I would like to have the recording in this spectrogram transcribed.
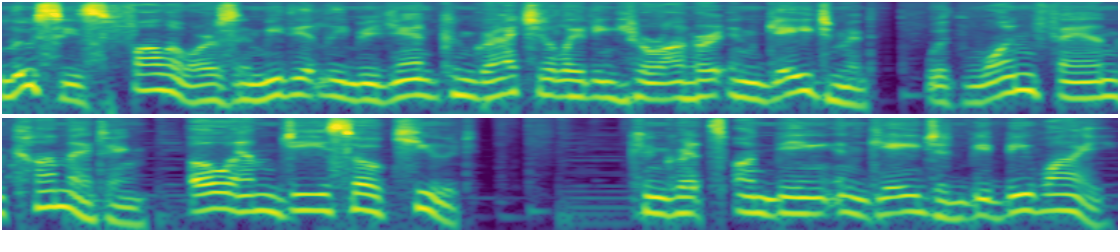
Lucy's followers immediately began congratulating her on her engagement, with one fan commenting, OMG so cute. Congrats on being engaged BBY.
